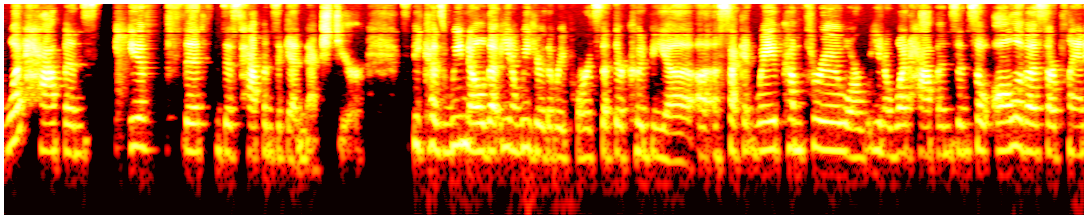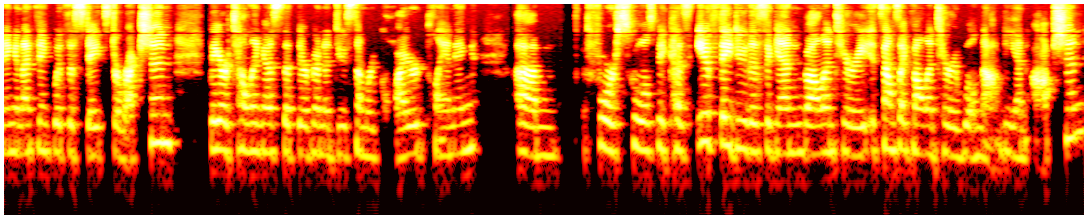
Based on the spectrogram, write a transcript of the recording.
what happens if this happens again next year because we know that you know we hear the reports that there could be a, a second wave come through or you know what happens. And so all of us are planning and i think with the state's direction they are telling us that they're going to do some required planning um, for schools because if they do this again voluntary it sounds like voluntary will not be an option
